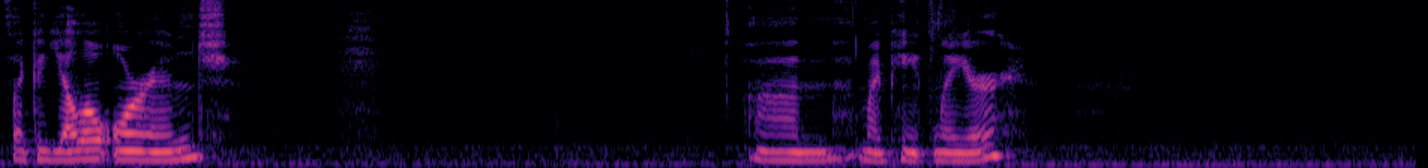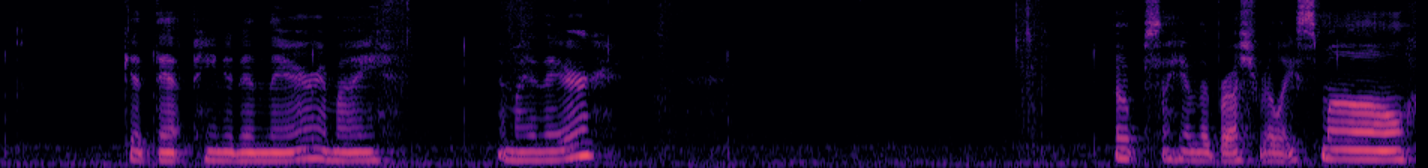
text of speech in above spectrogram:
It's like a yellow orange on my paint layer. Get that painted in there. Am I... Am I there? Oops, I have the brush really small.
